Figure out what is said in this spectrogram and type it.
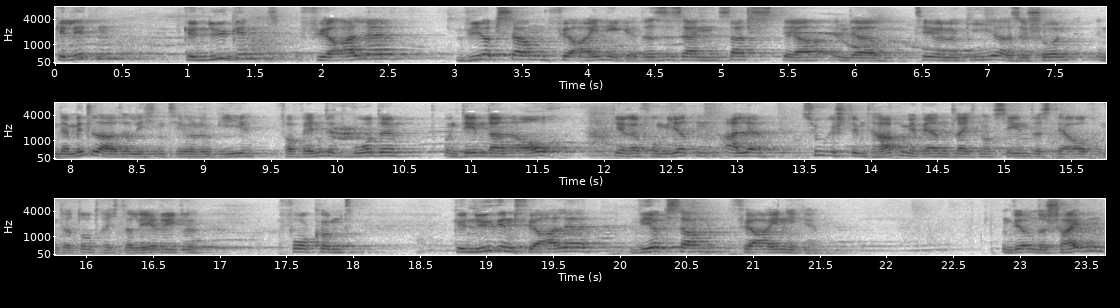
gelitten? Genügend für alle, wirksam für einige. Das ist ein Satz, der in der Theologie, also schon in der mittelalterlichen Theologie verwendet wurde und dem dann auch die Reformierten alle zugestimmt haben. Wir werden gleich noch sehen, dass der auch in der Dortrechter Lehrregel vorkommt. Genügend für alle, wirksam für einige. Und wir unterscheiden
